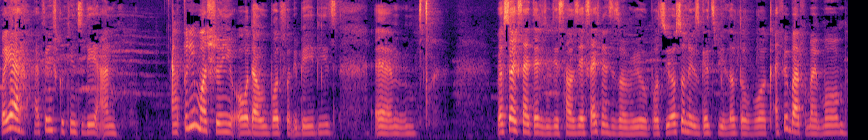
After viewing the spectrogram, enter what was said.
But yeah i finished cooking today and i'm pretty much showing you all that we bought for the babies um we're so excited in this house. The excitement is unreal but we also know it's going to be a lot of work. I feel bad for my mom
